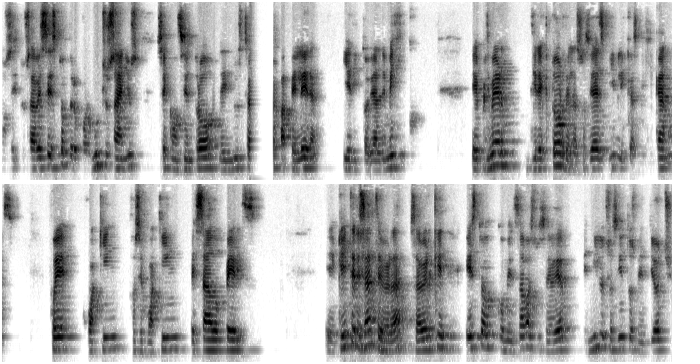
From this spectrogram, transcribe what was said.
no sé si tú sabes esto, pero por muchos años se concentró la industria papelera y editorial de México. El primer director de las sociedades bíblicas mexicanas fue Joaquín, José Joaquín Pesado Pérez. Eh, qué interesante, ¿verdad? Saber que esto comenzaba a suceder en 1828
